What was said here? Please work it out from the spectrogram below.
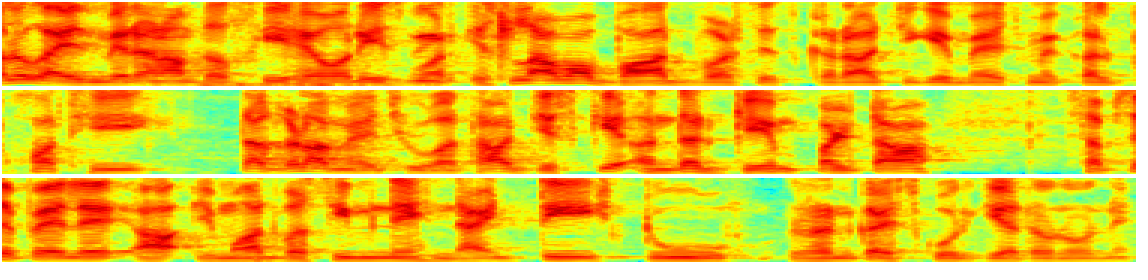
हेलो गाइज़ मेरा नाम तस्खीर है और इस बार इस्लामाबाद वर्सेस कराची के मैच में कल बहुत ही तगड़ा मैच हुआ था, जिसके अंदर गेम पलटा सबसे पहले इमाद वसीम ने 92 रन का स्कोर किया था उन्होंने।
